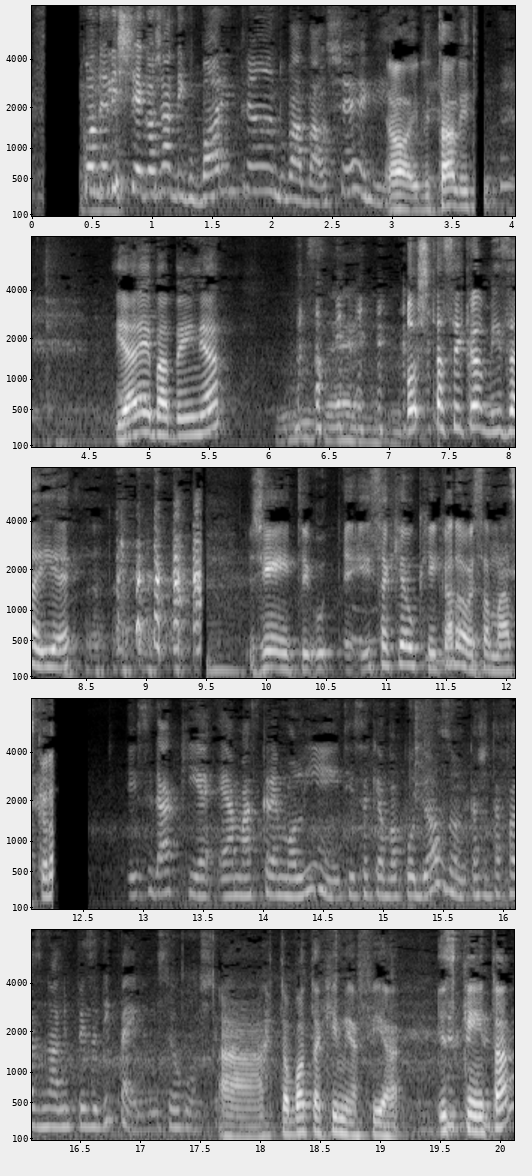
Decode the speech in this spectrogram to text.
Quando ele chega, eu já digo, bora entrando, Babal, chegue. Ó, ele tá ali. E aí, babinha? Tudo certo. Oxe, tá sem camisa aí, é? Gente, isso aqui é o que, Carol? Essa máscara? Esse daqui é, é a máscara emoliente, esse aqui é o vapor de ozônio, que a gente tá fazendo uma limpeza de pele no seu rosto. Ah, então bota aqui, minha filha. Esquenta.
